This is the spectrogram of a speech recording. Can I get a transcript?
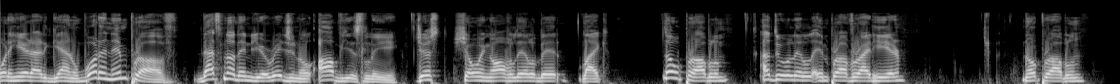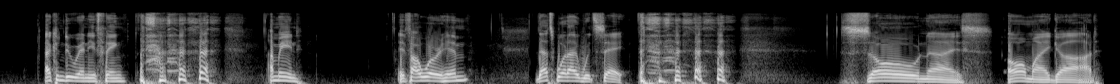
Want to hear that again. What an improv. That's not in the original, obviously. Just showing off a little bit. Like, no problem. I'll do a little improv right here. No problem. I can do anything. I mean, if I were him, that's what I would say. so nice. Oh my god.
